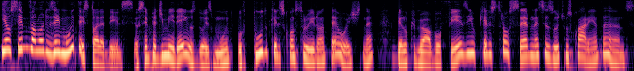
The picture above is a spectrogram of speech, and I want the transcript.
E eu sempre valorizei muito a história deles. Eu sempre admirei os dois muito por tudo que eles construíram até hoje, né? Pelo que meu avô fez e o que eles trouxeram nesses últimos 40 anos.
